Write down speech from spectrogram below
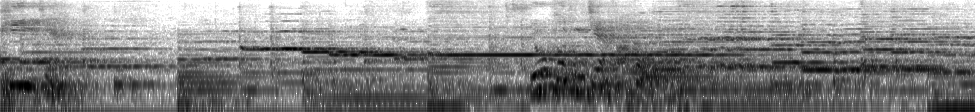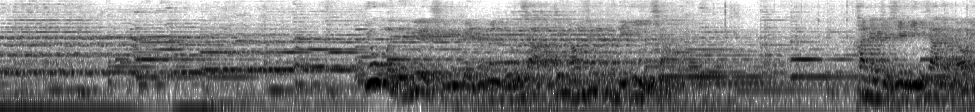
劈剑，有各种剑法构成。优美的乐曲给人们留下了非常深刻的印象。看着这些名家的表演。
